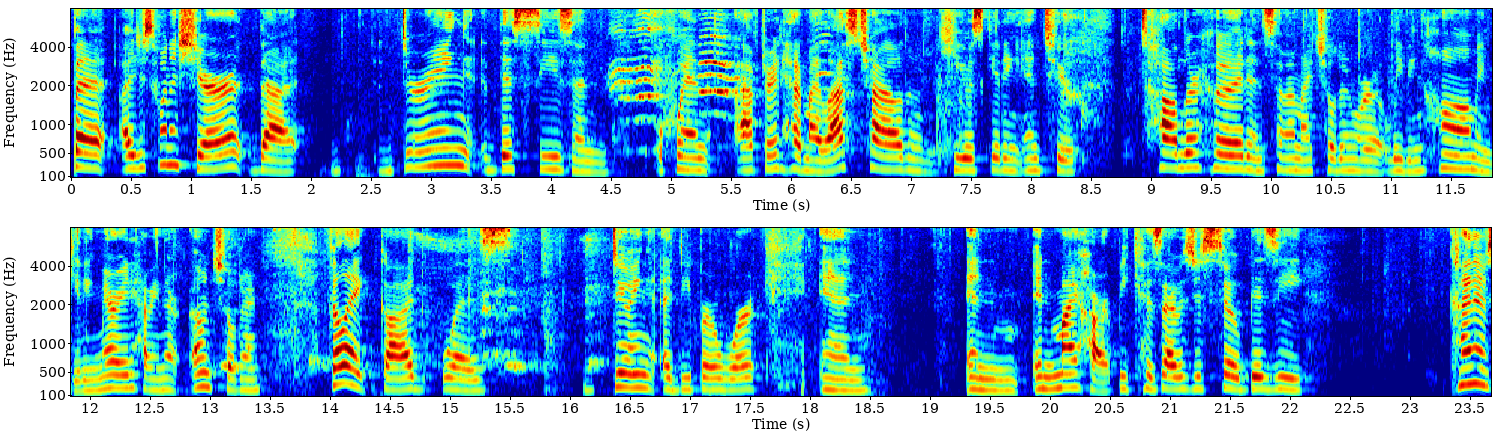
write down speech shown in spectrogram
But I just want to share that during this season, when after I'd had my last child and he was getting into toddlerhood, and some of my children were leaving home and getting married, having their own children, I feel like God was doing a deeper work in in in my heart because I was just so busy kind of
